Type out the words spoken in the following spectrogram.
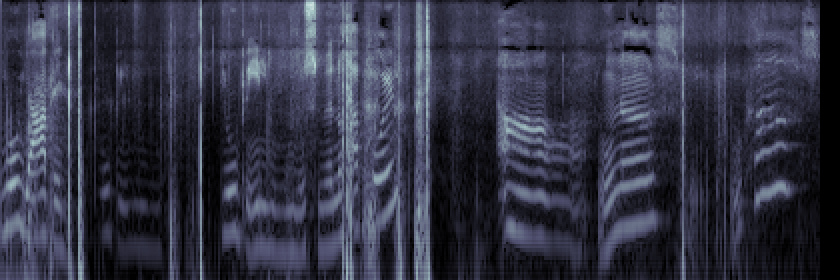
Jo, ja, bin. Jobelu. Jobelu müssen wir noch abholen. Ah. Jonas, Lukas.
